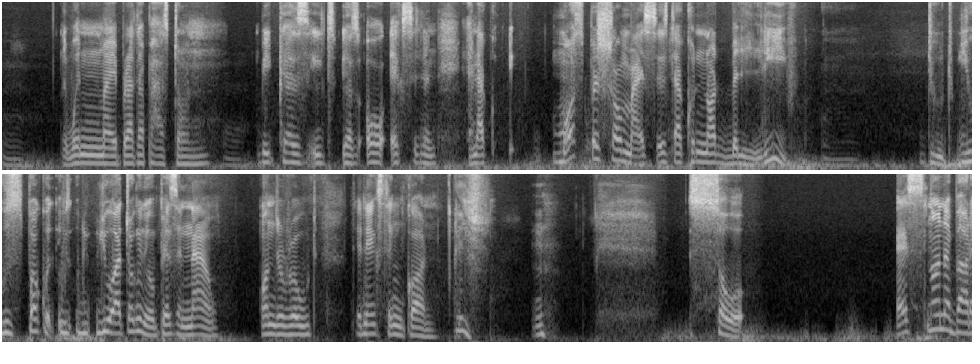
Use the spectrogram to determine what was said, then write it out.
mm. when my brother passed on, mm. because it was all accident, and I, more special, my sister could not believe dude, you spoke with, you are talking to a person now on the road, the next thing gone. Eish. So it's not about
